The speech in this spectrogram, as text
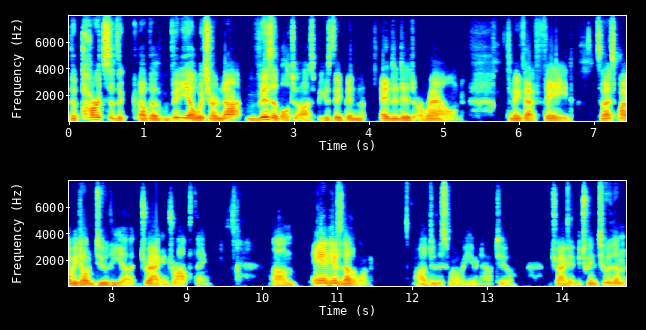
the parts of the of the video which are not visible to us because they've been edited around to make that fade. So that's why we don't do the uh, drag and drop thing. Um, and here's another one. I'll do this one over here now too. Drag it between the two of them.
